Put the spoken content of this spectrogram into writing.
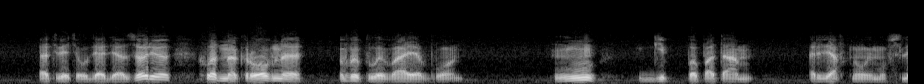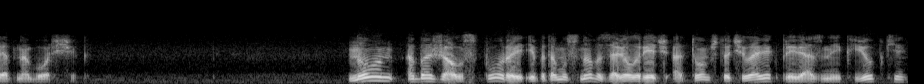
— ответил дядя Азорио, хладнокровно выплывая вон. «Ну, гиппопотам!» — рявкнул ему вслед наборщик. Но он обожал споры и потому снова завел речь о том, что человек, привязанный к юбке,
